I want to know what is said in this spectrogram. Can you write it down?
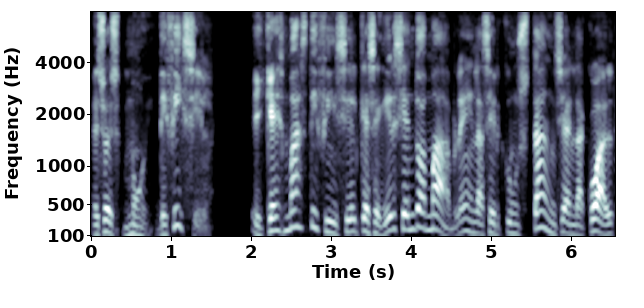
eso es muy difícil. ¿Y qué es más difícil que seguir siendo amable en la circunstancia en la cual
